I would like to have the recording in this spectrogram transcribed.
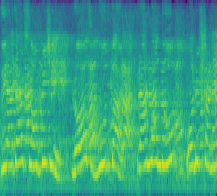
দুই হাজার চব্বিশে, রোজ বুধবার প্রাণবন্ধু অনুষ্ঠানে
